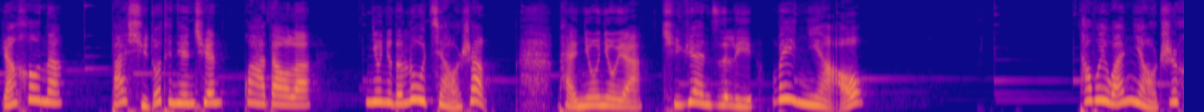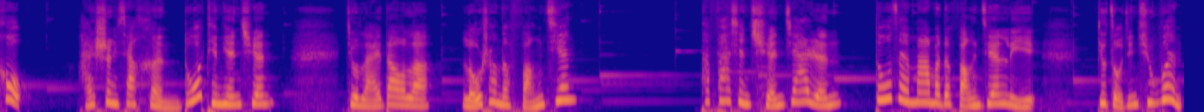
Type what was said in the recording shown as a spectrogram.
然后呢，把许多甜甜圈挂到了妞妞的鹿角上，派妞妞呀。去院子里喂鸟，他喂完鸟之后，还剩下很多甜甜圈，就来到了楼上的房间。他发现全家人都在妈妈的房间里，就走进去问：“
